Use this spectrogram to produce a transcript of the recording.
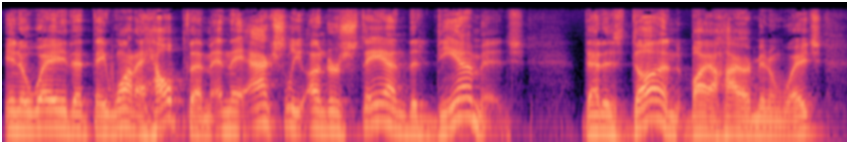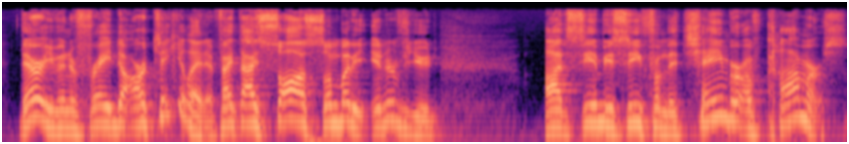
in a way that they want to help them and they actually understand the damage that is done by a higher minimum wage, they're even afraid to articulate it. In fact, I saw somebody interviewed on CNBC from the Chamber of Commerce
